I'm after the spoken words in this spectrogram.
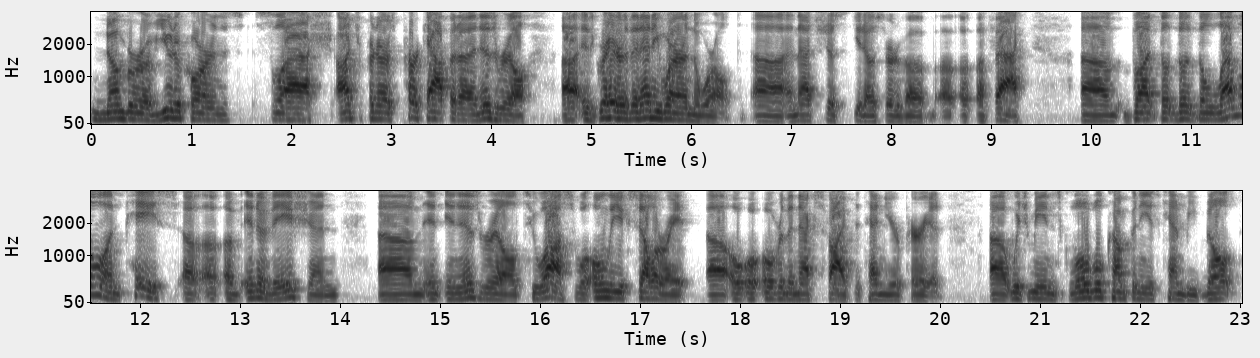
number of unicorns slash entrepreneurs per capita in Israel uh, is greater than anywhere in the world. Uh, and that's just, you know, sort of a, a, a fact. Um, but the, the, the, level and pace of, of innovation um, in, in, Israel to us will only accelerate uh, o- over the next five to 10 year period, uh, which means global companies can be built,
